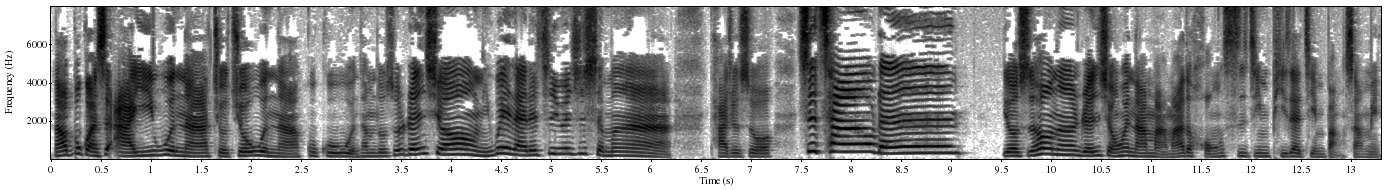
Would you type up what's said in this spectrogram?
然后不管是阿姨问啊、舅舅问啊、姑姑问，他们都说：“仁雄，你未来的志愿是什么啊？”他就说：“是超人。”有时候呢，仁雄会拿妈妈的红丝巾披在肩膀上面，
